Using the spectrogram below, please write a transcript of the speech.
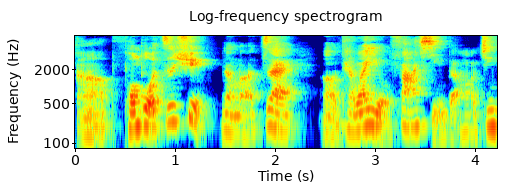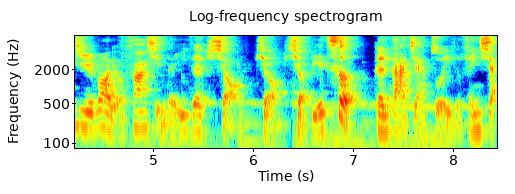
呃，彭博资讯，那么在呃台湾有发行的哈，《经济日报》有发行的一个小小小别册，跟大家做一个分享。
